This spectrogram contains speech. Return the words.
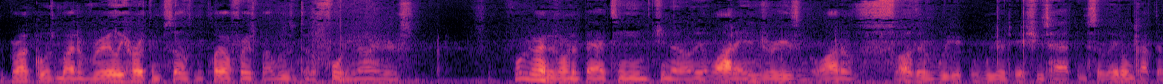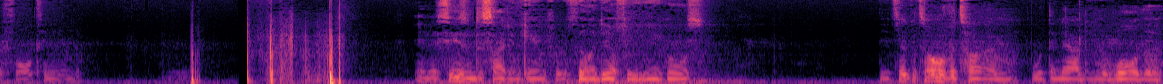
The Broncos might have really hurt themselves in the playoff race by losing to the 49ers. 49ers aren't a bad team, but you know, a lot of injuries and a lot of other weird, weird issues happen, so they don't got their full team. In the season deciding game for the Philadelphia Eagles. They took it to overtime with the now well the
